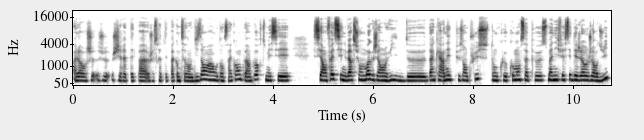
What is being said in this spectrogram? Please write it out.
alors je, je peut-être pas, je serai peut-être pas comme ça dans 10 ans hein, ou dans 5 ans, peu importe, mais c'est c'est en fait c'est une version de moi que j'ai envie d'incarner de plus en plus. Donc euh, comment ça peut se manifester déjà aujourd'hui?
